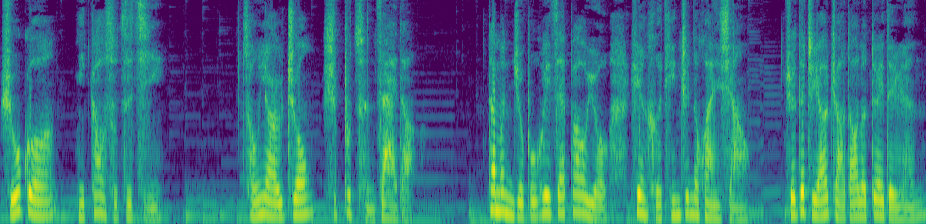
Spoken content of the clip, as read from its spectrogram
如果你告诉自己，从一而终是不存在的，那么你就不会再抱有任何天真的幻想，觉得只要找到了对的人。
